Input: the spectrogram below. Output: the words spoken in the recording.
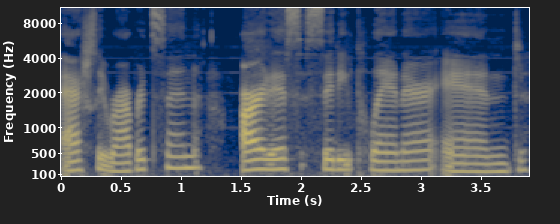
Ashley Robertson, artist, city planner, and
